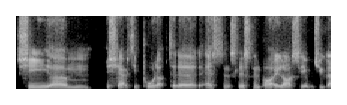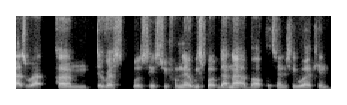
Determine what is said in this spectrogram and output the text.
she um she actually pulled up to the, the essence listening party last year which you guys were at um the rest was history from there we spoke that night about potentially working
